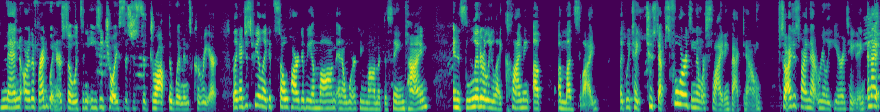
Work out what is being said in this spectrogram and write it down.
Men are the breadwinners, so it's an easy choice to just to drop the women's career. Like I just feel like it's so hard to be a mom and a working mom at the same time. And it's literally like climbing up a mudslide. Like we take two steps forwards and then we're sliding back down so I just find that really irritating. And I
